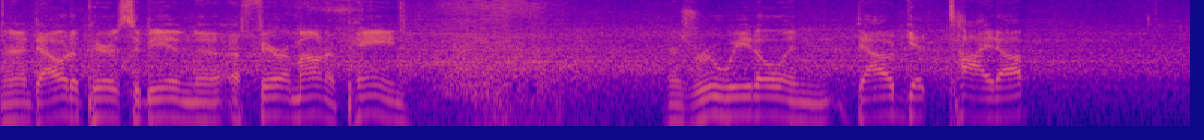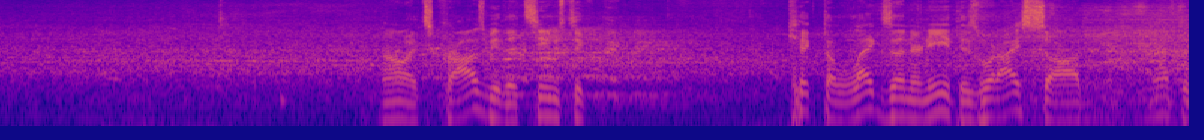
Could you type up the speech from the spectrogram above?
And Dowd appears to be in a, fair amount of pain. As Ruhwedel and Dowd get tied up. Oh, it's Crosby that seems to kick the legs underneath is what I saw. I have to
